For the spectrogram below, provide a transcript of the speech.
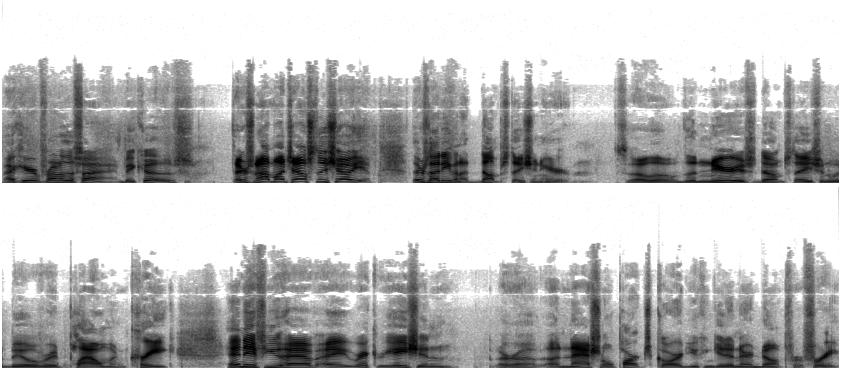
Back here in front of the sign because there's not much else to show you. There's not even a dump station here. So uh, the nearest dump station would be over at Plowman Creek. And if you have a recreation or a, a national parks card, you can get in there and dump for free.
